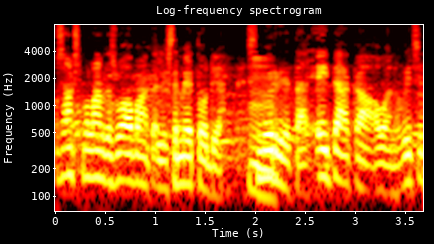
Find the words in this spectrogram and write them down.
saanko mä lainata sun avainta, eli sitä metodia. Sitten mm. me yritetään, ei tääkään avain. Vitsi,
